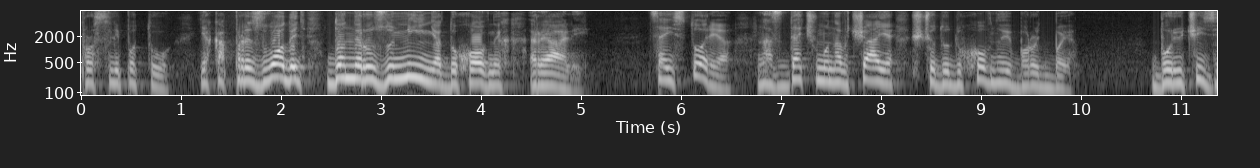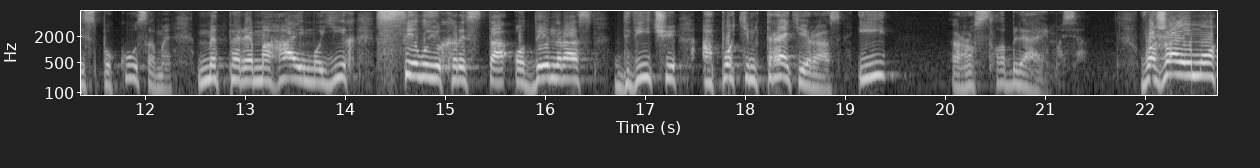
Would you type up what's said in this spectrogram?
про сліпоту, яка призводить до нерозуміння духовних реалій. Ця історія нас дечому навчає щодо духовної боротьби. Борючись зі спокусами, ми перемагаємо їх силою Христа один раз, двічі, а потім третій раз і розслабляємося. Вважаємо,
